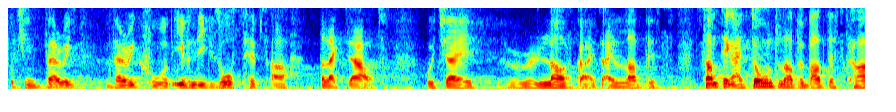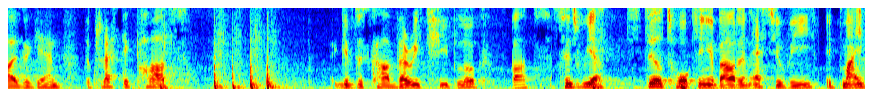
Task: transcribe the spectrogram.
looking very, very cool. Even the exhaust tips are blacked out, which I love, guys. I love this. Something I don't love about this car is, again, the plastic parts give this car a very cheap look but since we are still talking about an SUV, it might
